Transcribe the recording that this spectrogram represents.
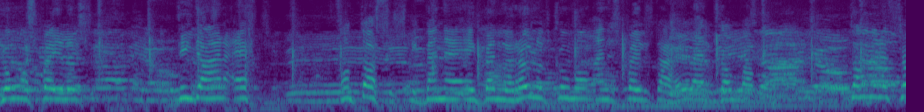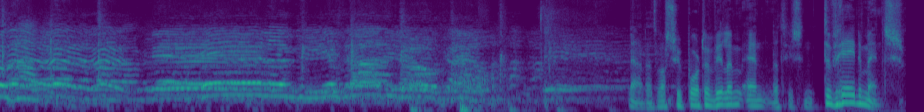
jonge spelers die daar echt fantastisch. Ik ben, uh, ik ben Ronald Koeman en de spelers daar heel erg dankbaar voor. Dan we het zo gaan. Nou, dat was supporter Willem en dat is een tevreden mens.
